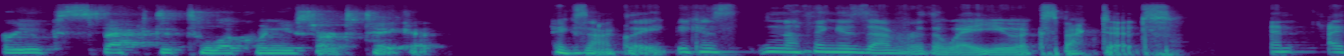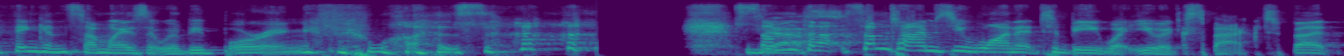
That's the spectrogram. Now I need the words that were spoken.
or you expect it to look when you start to take it. Exactly. Because nothing is ever the way you expect it. And I think in some ways it would be boring if it was. yes. Sometimes you want it to be what you expect, but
